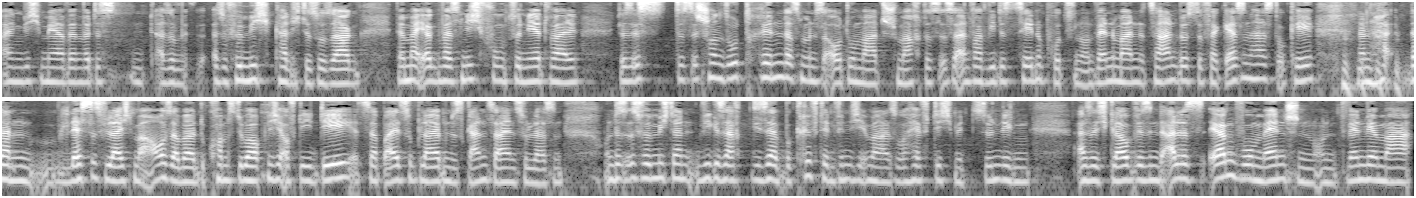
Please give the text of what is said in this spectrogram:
eigentlich mehr, wenn wir das, also, also für mich kann ich das so sagen, wenn mal irgendwas nicht funktioniert, weil das ist, das ist schon so drin, dass man es automatisch macht. Das ist einfach wie das Zähneputzen. Und wenn du mal eine Zahnbürste vergessen hast, okay, dann, dann lässt es vielleicht mal aus, aber du kommst überhaupt nicht auf die Idee, jetzt dabei zu bleiben, das ganz sein zu lassen. Und das ist für mich dann, wie gesagt, dieser Begriff, den finde ich immer so heftig mit Sündigen. Also ich glaube, wir sind alles irgendwo Menschen. Und wenn wir mal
